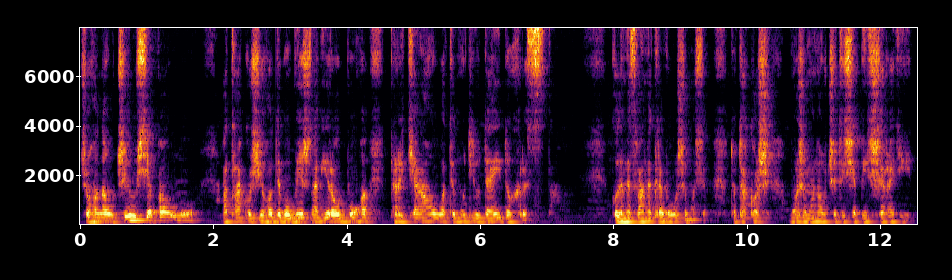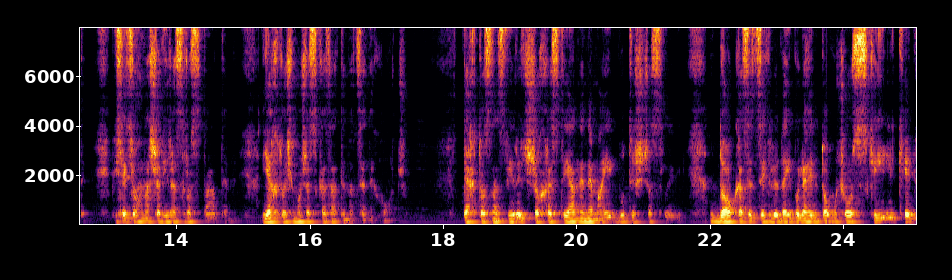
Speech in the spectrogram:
чого навчився Павло, а також його дивовижна віра в Бога притягуватимуть людей до Христа. Коли ми з вами тривожимося, то також можемо навчитися більше радіти. Після цього наша віра зростатиме. І як хтось може сказати на це не хочу. Дехто з нас вірить, що християни не мають бути щасливі. Докази цих людей полягають в тому, що оскільки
